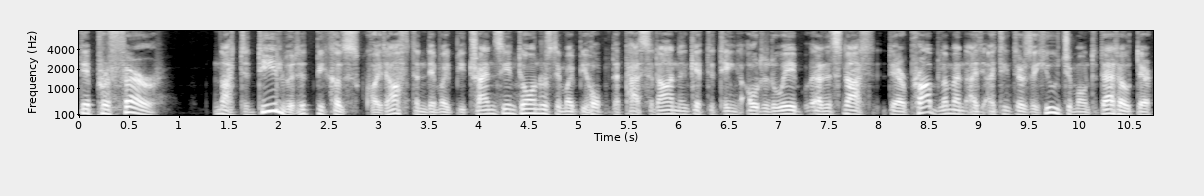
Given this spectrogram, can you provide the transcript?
they prefer not to deal with it because quite often they might be transient owners, they might be hoping to pass it on and get the thing out of the way, and it's not their problem. And I, I think there's a huge amount of that out there.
